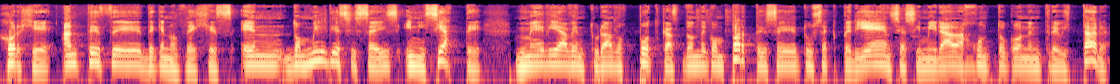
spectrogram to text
Jorge, antes de, de que nos dejes, en 2016 iniciaste Media Aventurados Podcast, donde compartes tus experiencias y miradas junto con entrevistar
